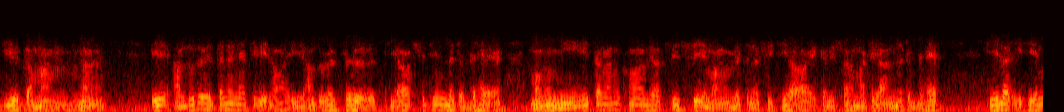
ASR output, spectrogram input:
ගිය ගමන්ම ඒ අඳුර එතන නැති වෙනවා. ඒ අඳුරට තියා සිටින්නට බෑ. මම මේ තරම් කාලයක් තිස්සේ මම මෙතන සිටියා. ඒක නිසා මට යන්නට බෑ කියලා එහෙම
